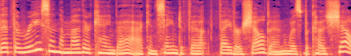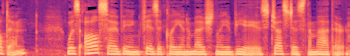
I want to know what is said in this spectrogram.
that the reason the mother came back and seemed to fa- favor Sheldon was because Sheldon was also being physically and emotionally abused, just as the mother.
